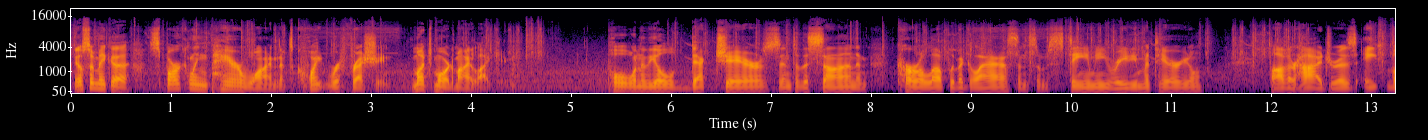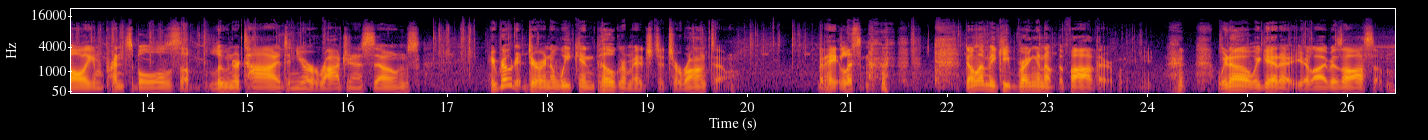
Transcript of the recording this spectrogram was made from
They also make a sparkling pear wine that's quite refreshing, much more to my liking. Pull one of the old deck chairs into the sun and curl up with a glass and some steamy reading material. Father Hydra's eight volume principles of lunar tides and your erogenous zones. He wrote it during a weekend pilgrimage to Toronto. But hey, listen, don't let me keep bringing up the father. We know, we get it. Your life is awesome.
